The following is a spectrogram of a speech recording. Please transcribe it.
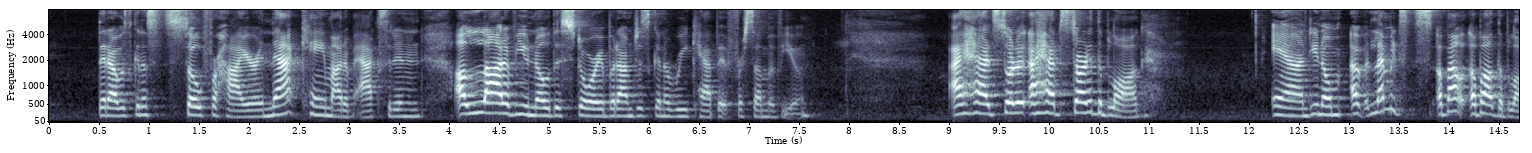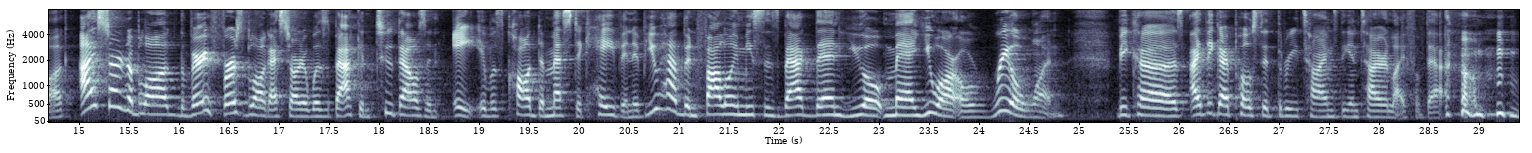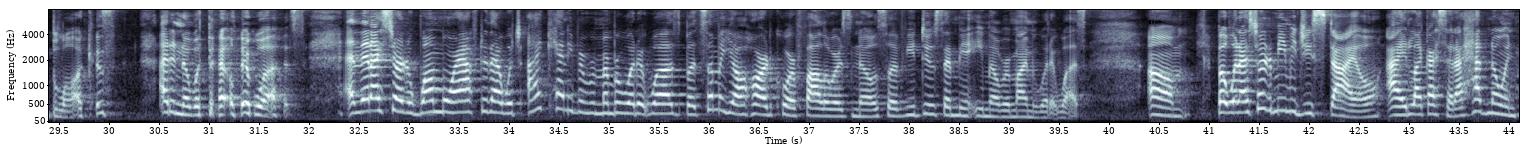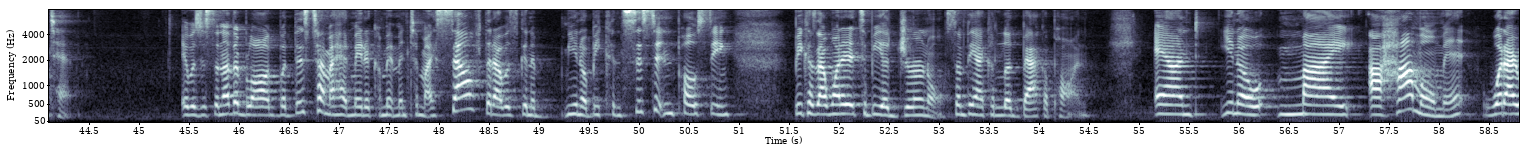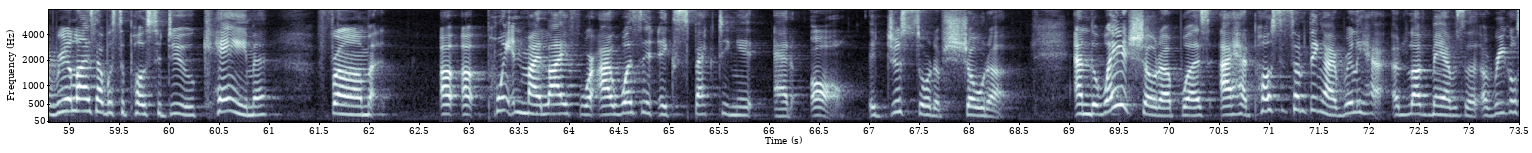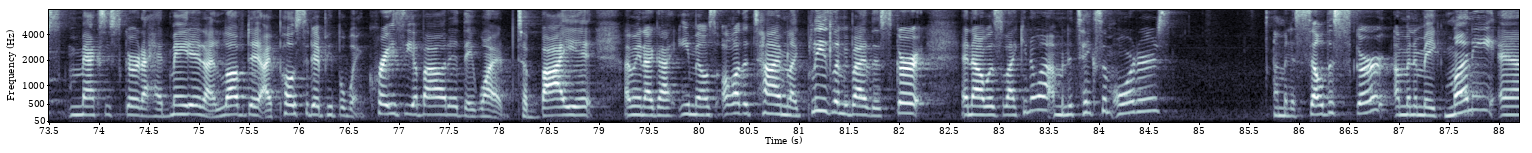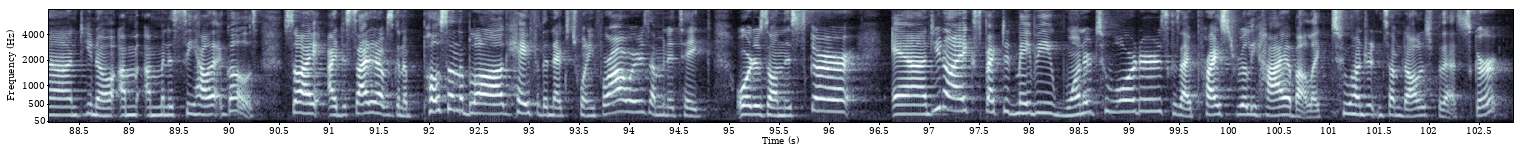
that I was going to sew for hire, and that came out of accident. And a lot of you know this story, but I'm just going to recap it for some of you. I had sort of I had started the blog and you know uh, let me about about the blog i started a blog the very first blog i started was back in 2008 it was called domestic haven if you have been following me since back then you man you are a real one because i think i posted three times the entire life of that blog because I didn't know what the hell it was. And then I started one more after that, which I can't even remember what it was, but some of y'all hardcore followers know. So if you do send me an email, remind me what it was. Um, but when I started Mimi G Style, I, like I said, I had no intent. It was just another blog, but this time I had made a commitment to myself that I was gonna, you know, be consistent in posting because I wanted it to be a journal, something I could look back upon. And, you know, my aha moment, what I realized I was supposed to do, came from a, a point in my life where I wasn't expecting it at all. It just sort of showed up. And the way it showed up was I had posted something I really had loved made. I was a, a, Regal maxi skirt. I had made it. I loved it. I posted it. People went crazy about it. They wanted to buy it. I mean, I got emails all the time like, please let me buy this skirt. And I was like, you know what? I'm going to take some orders. I'm gonna sell this skirt, I'm gonna make money, and you know, I'm, I'm gonna see how that goes. So I, I decided I was gonna post on the blog, hey, for the next 24 hours, I'm gonna take orders on this skirt. And, you know, I expected maybe one or two orders because I priced really high, about like 200 and some dollars for that skirt.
